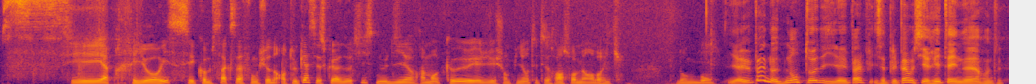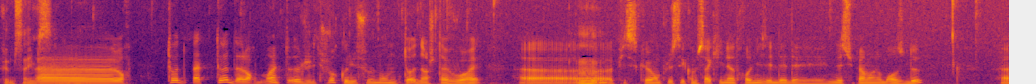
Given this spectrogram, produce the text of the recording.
C'est a priori, c'est comme ça que ça fonctionne. En tout cas, c'est ce que la notice nous dit, hein, vraiment que les champignons étaient transformés en briques. Donc bon. Il n'y avait pas notre nom Toad, il avait pas, il s'appelait pas aussi Retainer, un truc comme ça. il me semble. Euh, alors Todd, bah, Todd, alors moi Todd, je l'ai toujours connu sous le nom de Todd, hein, je t'avouerai, euh, Mhm. puisque en plus c'est comme ça qu'il est intronisé des Super Mario Bros 2. Euh,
